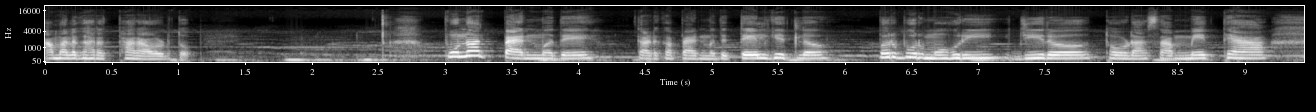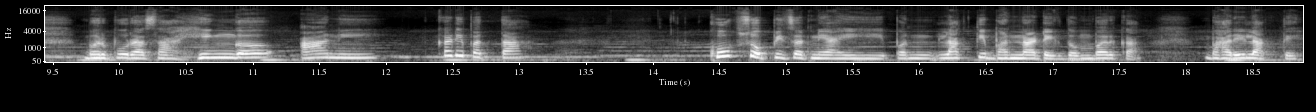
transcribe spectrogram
आम्हाला घरात फार आवडतो. पुन्हा पॅनमध्ये तडका पॅनमध्ये तेल घेतलं. भरपूर मोहरी जिरं थोडासा मेथ्या भरपूर असा हिंग आणि कढीपत्ता. खूप सोपी चटणी आहे ही पण लागती भन्नाट एकदम बरं का. भारी लागते.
